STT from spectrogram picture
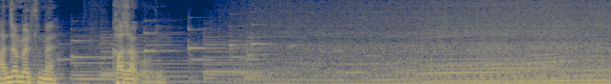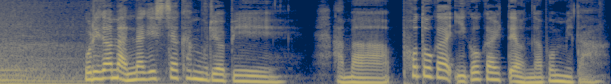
안전벨트 매. 가자고 우리. 우리가 만나기 시작한 무렵이 아마 포도가 익어갈 때였나 봅니다.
